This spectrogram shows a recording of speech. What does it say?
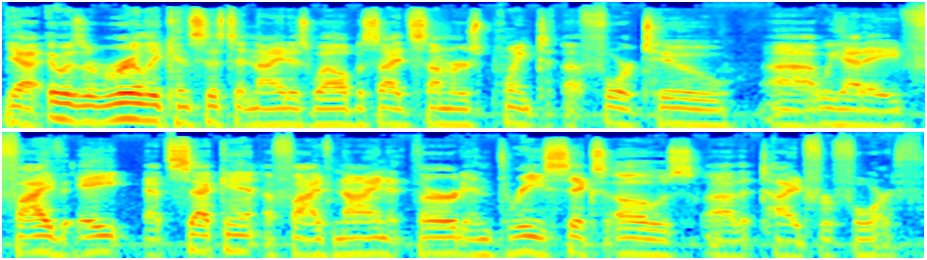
Yeah, it was a really consistent night as well. Besides Summers' point uh, four two, uh, we had a five eight at second, a five nine at third, and three six O's uh, that tied for fourth.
